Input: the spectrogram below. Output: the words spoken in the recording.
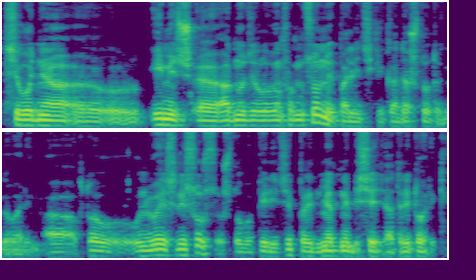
сегодня э, имидж э, одно дело в информационной политике, когда что-то говорим, а в то, у него есть ресурсы, чтобы перейти к предметной беседе от риторики.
